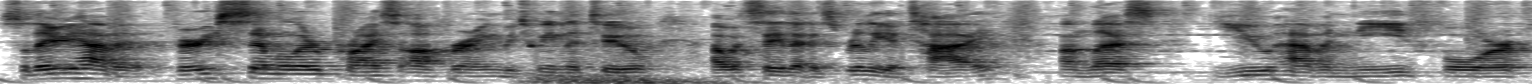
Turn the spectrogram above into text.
So there you have it, very similar price offering between the two. I would say that it's really a tie unless you have a need for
